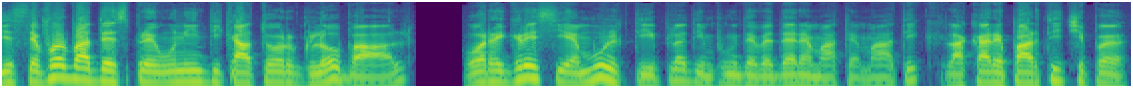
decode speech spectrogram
Este vorba despre un indicator global, o regresie multiplă din punct de vedere matematic, la care participă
